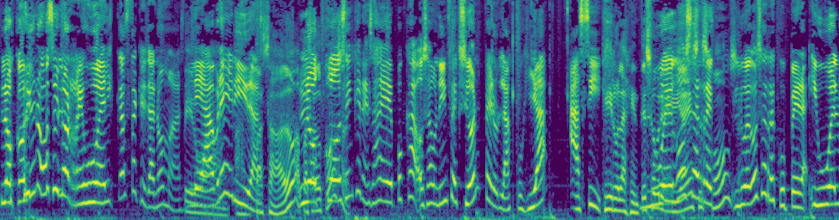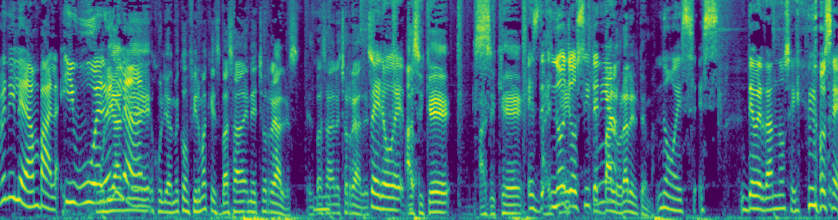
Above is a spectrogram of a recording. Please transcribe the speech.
lo coge un oso y lo revuelca hasta que ya no más. Pero le ha- abre ha heridas. pasado, ha lo pasado cosen cosas. que en esa época, o sea, una infección, pero la cogía así. Pero la gente sobrevive Luego a se, esas re- cosas. luego se recupera y vuelven y le dan bala y vuelven Julián y le dan... me, Julián me confirma que es basada en hechos reales. Es basada en hechos reales. Pero, eh, así que, así que Es de- hay no, que- yo sí que tenía... valorar el tema. No, es, es... De verdad no sé, no sé.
